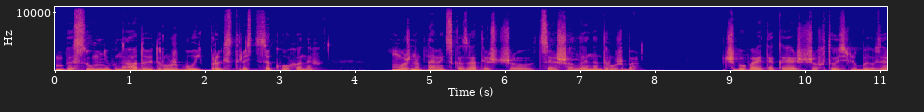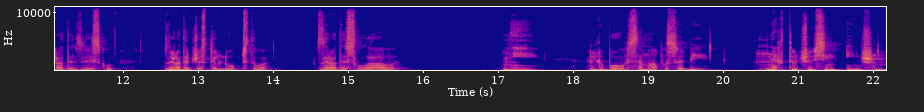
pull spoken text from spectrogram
без сумніву, нагадує дружбу й пристрасть закоханих. Можна б навіть сказати, що це шалена дружба. Чи буває таке, що хтось любив заради зиску, заради чистолюбства, заради слави? Ні, любов сама по собі, нехтуючи всім іншим,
